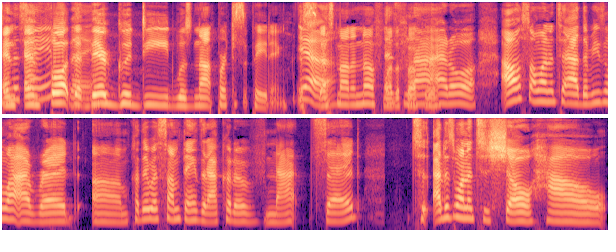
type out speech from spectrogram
and and thought that their good deed was not participating. It's- Yeah. that's not enough, motherfucker. It's not at all. I also wanted to add the reason why I read, um, because there were some things that I could have not said. to, I just wanted to show how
